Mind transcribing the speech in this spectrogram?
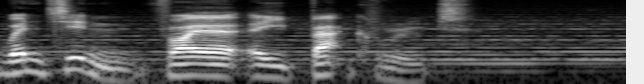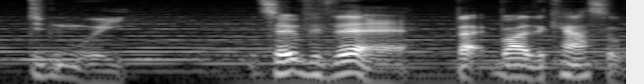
went in via a back route, didn't we? It's over there. back by the castle.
